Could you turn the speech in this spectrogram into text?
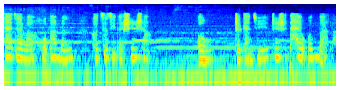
盖在了伙伴们和自己的身上。哦，这感觉真是太温暖了。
